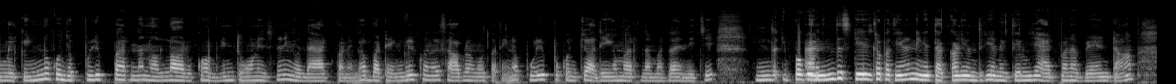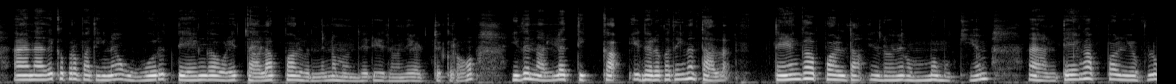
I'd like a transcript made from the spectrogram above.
உங்களுக்கு இன்னும் கொஞ்சம் புளிப்பாக இருந்தால் நல்லாயிருக்கும் அப்படின்னு தோணுச்சுன்னா நீங்கள் வந்து ஆட் பண்ணுங்கள் பட் எங்களுக்கு வந்து சாப்பிடும்போது பார்த்தீங்கன்னா புளிப்பு கொஞ்சம் அதிகமாக இருந்த மாதிரி தான் இருந்துச்சு. இந்த இப்போ இந்த ஸ்டேஜில் பார்த்தீங்கன்னா நீங்கள் தக்காளி வந்துட்டு எனக்கு தெரிஞ்சு ஆட் பண்ண வேண்டாம். அண்ட் அதுக்கப்புறம் பார்த்தீங்கன்னா ஒரு தேங்காயோடைய தலைப்பால் வந்து நம்ம வந்துட்டு இதில் வந்து எடுத்துக்கிறோம். இது நல்ல திக்காக இதில் பார்த்தீங்கன்னா தலை தேங்காய் பால் தான். இதில் வந்து ரொம்ப முக்கியம். தேங்காய் பால் எவ்வளோ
